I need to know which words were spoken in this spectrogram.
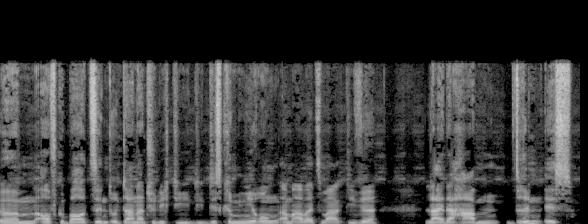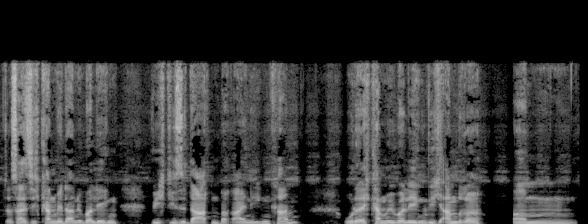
ähm, aufgebaut sind und da natürlich die, die Diskriminierung am Arbeitsmarkt, die wir leider haben, drin ist. Das heißt, ich kann mir dann überlegen, wie ich diese Daten bereinigen kann oder ich kann mir überlegen, wie ich andere ähm,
